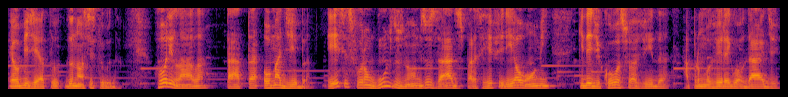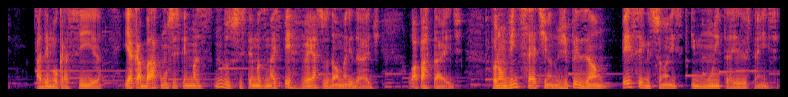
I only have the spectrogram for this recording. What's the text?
é objeto do nosso estudo. Rolilala, Tata ou Madiba. Esses foram alguns dos nomes usados para se referir ao homem que dedicou a sua vida a promover a igualdade, a democracia e acabar com sistemas, um dos sistemas mais perversos da humanidade, o apartheid. Foram 27 anos de prisão, perseguições e muita resistência.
